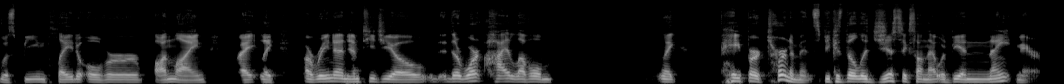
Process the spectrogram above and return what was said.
was being played over online, right? Like Arena and MTGO, there weren't high level like paper tournaments because the logistics on that would be a nightmare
